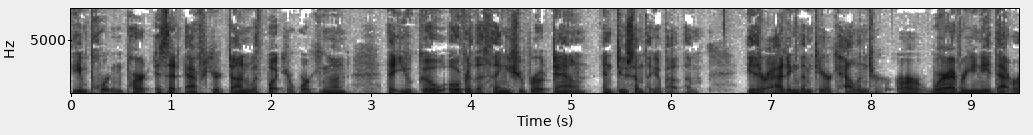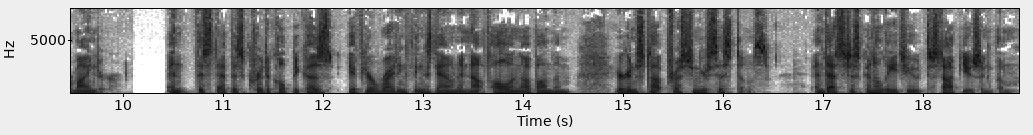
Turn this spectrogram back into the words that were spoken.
The important part is that after you're done with what you're working on, that you go over the things you wrote down and do something about them, either adding them to your calendar or wherever you need that reminder. And this step is critical because if you're writing things down and not following up on them, you're going to stop trusting your systems. And that's just going to lead you to stop using them.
